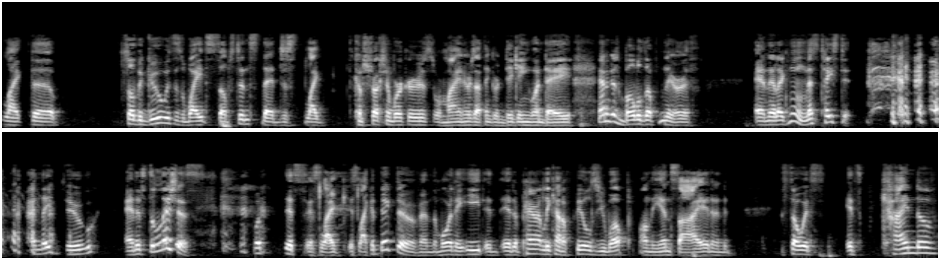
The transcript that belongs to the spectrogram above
like the so the goo is this white substance that just like construction workers or miners I think are digging one day and it just bubbles up from the earth and they're like, hmm, let's taste it. and they do, and it's delicious. But it's it's like it's like addictive, and the more they eat, it, it apparently kind of fills you up on the inside, and it, so it's it's kind of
